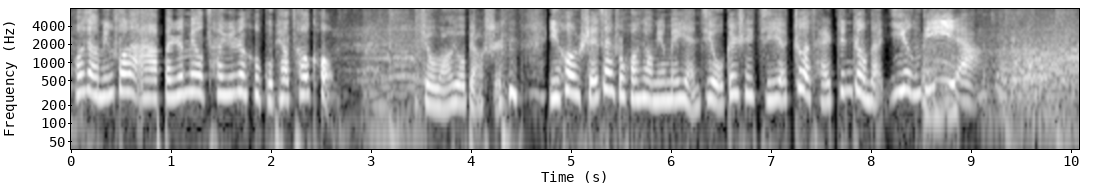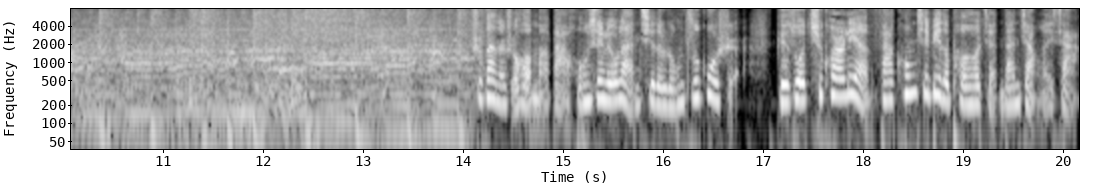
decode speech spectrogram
黄晓明说了啊，本人没有参与任何股票操控。就有网友表示，以后谁再说黄晓明没演技，我跟谁急，这才真正的影帝呀！吃饭的时候嘛，把红星浏览器的融资故事给做区块链发空气币的朋友简单讲了一下，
